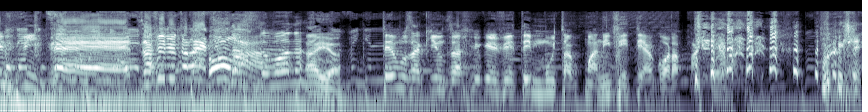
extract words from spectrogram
Enfim, é. Desafio do intelecto dessa semana. Aí, ó. Temos aqui um desafio que eu inventei muito. Mano, inventei agora pra caramba. Porque,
